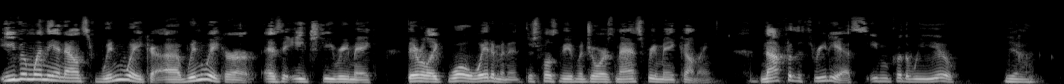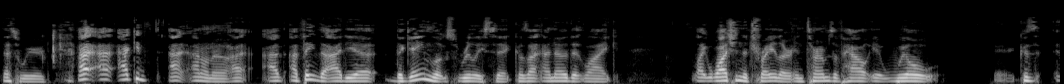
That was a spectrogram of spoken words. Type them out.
Even when they announced Wind Waker, uh, Wind Waker as the HD remake, they were like, whoa, wait a minute, there's supposed to be a Majora's Mask remake coming. Not for the 3DS, even for the Wii U. Yeah, that's weird. I, I, I can, I, I don't know. I, I, I think the idea, the game looks really sick because I, I know that like, like watching the trailer in terms of how it will, because uh,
